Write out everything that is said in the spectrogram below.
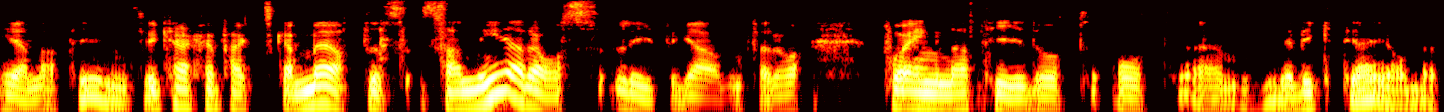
hela tiden. Så vi kanske faktiskt ska mötessanera oss lite grann för att få ägna tid åt, åt um, det viktiga jobbet.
